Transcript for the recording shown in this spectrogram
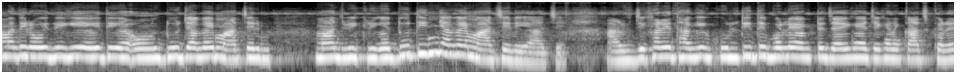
আমাদের ওইদিকে ওইদিকে দু জায়গায় মাছের, মাছ বিক্রি করে, দু তিন জায়গায় মাছের এ আছে। আর যেখানে থাকে কুলটিতে বলে একটা জায়গা আছে এখানে কাজ করে।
